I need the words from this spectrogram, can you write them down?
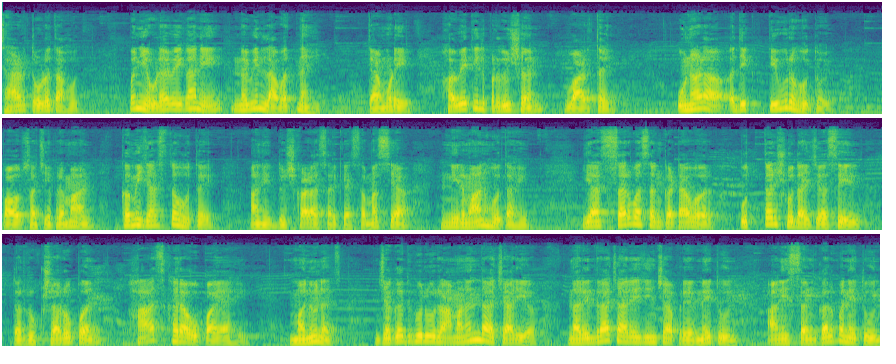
झाड तोडत आहोत पण एवढ्या वेगाने नवीन लावत नाही. त्यामुळे हवेतील प्रदूषण वाढतंय. उन्हाळा अधिक तीव्र होतोय. पावसाचे प्रमाण कमी जास्त होतंय आणि दुष्काळासारख्या समस्या निर्माण होत आहेत. या सर्व संकटावर उत्तर शोधायचे असेल तर वृक्षारोपण हाच खरा उपाय आहे. म्हणूनच जगद्गुरू रामानंदाचार्य नरेंद्राचार्यजींच्या प्रेरणेतून आणि संकल्पनेतून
